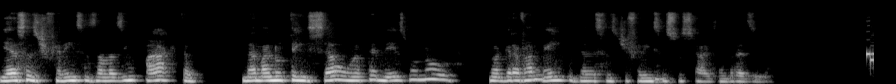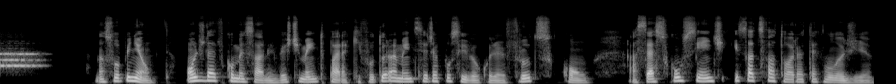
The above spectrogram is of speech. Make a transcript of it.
e essas diferenças elas impactam na manutenção, até mesmo no, no agravamento dessas diferenças sociais no Brasil. Na sua opinião, onde deve começar o investimento para que futuramente seja possível colher frutos com acesso consciente e satisfatório à tecnologia?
